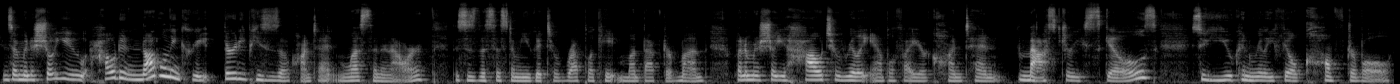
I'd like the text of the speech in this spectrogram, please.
And so I'm going to show you how to not only create 30 pieces of content in less than an hour, this is the system you get to replicate month after month, but I'm going to show you how to really amplify your content mastery skills so you can really feel comfortable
